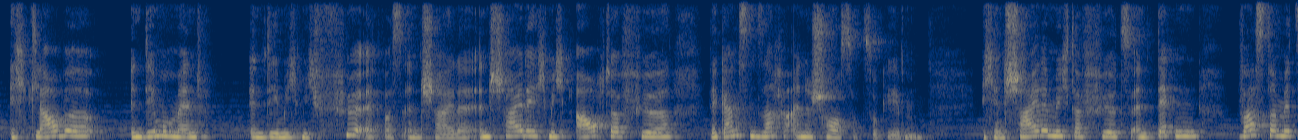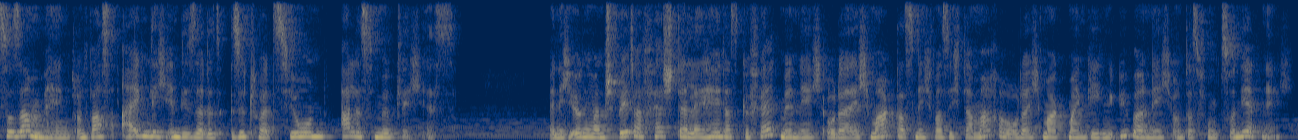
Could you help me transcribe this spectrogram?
Ich glaube, in dem Moment, indem ich mich für etwas entscheide, entscheide ich mich auch dafür, der ganzen Sache eine Chance zu geben. Ich entscheide mich dafür zu entdecken, was damit zusammenhängt und was eigentlich in dieser Situation alles möglich ist. Wenn ich irgendwann später feststelle, hey, das gefällt mir nicht oder ich mag das nicht, was ich da mache oder ich mag mein Gegenüber nicht und das funktioniert nicht,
